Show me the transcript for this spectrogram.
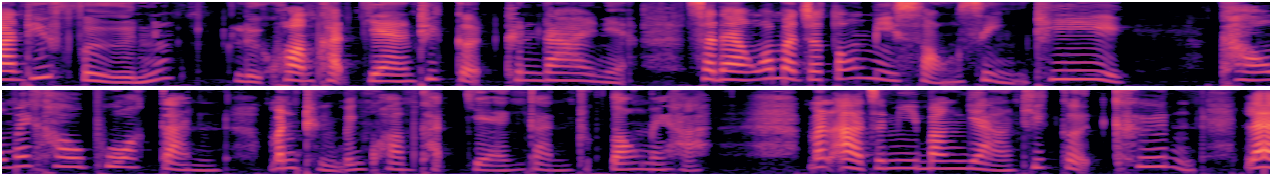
การที่ฝืนหรือความขัดแย้งที่เกิดขึ้นได้เนี่ย แสดงว่ามันจะต้องมีสองสิ่งที่เขาไม่เข้าพวกกัน มันถึงเป็นความขัดแย้งกันถูกต้องไหมคะ มันอาจจะมีบางอย่างที่เกิดขึ้น และ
